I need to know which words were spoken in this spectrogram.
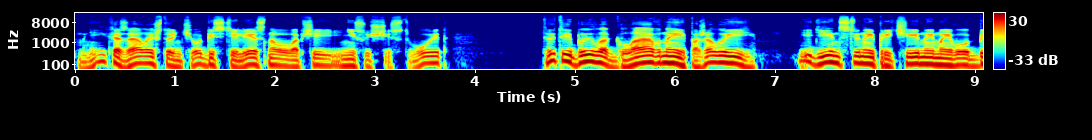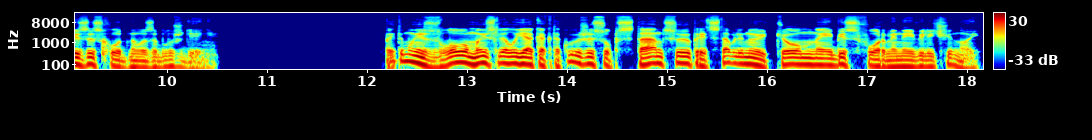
мне и казалось, что ничего бестелесного вообще и не существует, то это и было главное и, пожалуй, единственной причиной моего безысходного заблуждения. Поэтому и зло мыслил я как такую же субстанцию, представленную темной, бесформенной величиной,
